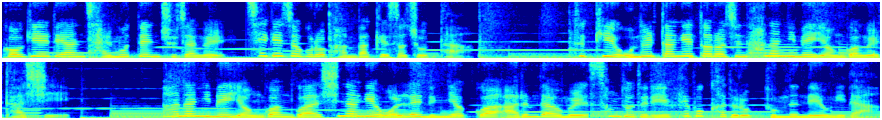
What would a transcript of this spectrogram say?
거기에 대한 잘못된 주장을 체계적으로 반박해서 좋다. 특히 오늘 땅에 떨어진 하나님의 영광을 다시 하나님의 영광과 신앙의 원래 능력과 아름다움을 성도들이 회복하도록 돕는 내용이다.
